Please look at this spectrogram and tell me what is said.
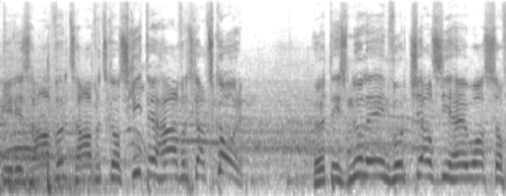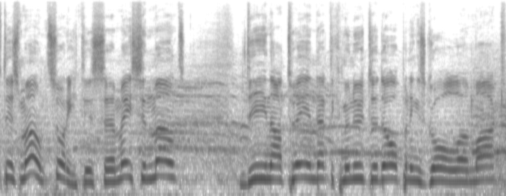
Hier is Havertz. Havertz kan schieten. Havertz gaat scoren. Het is 0-1 voor Chelsea. Hij was, of het is Mount, sorry. Het is eh, Mason Mount die na 32 minuten de openingsgoal eh, maakt.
